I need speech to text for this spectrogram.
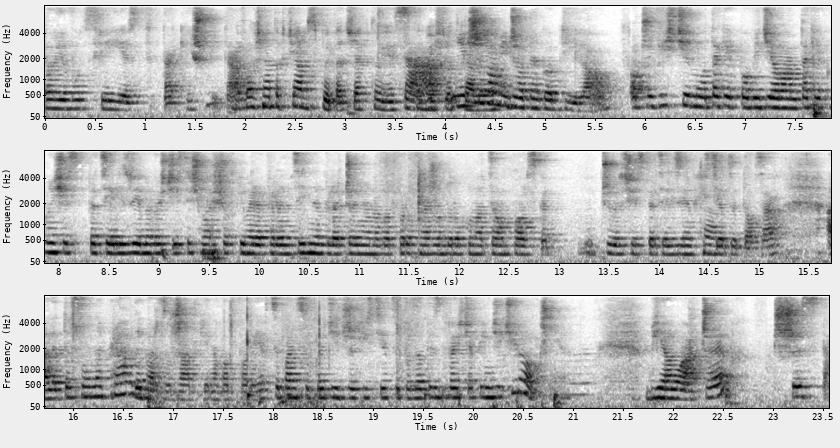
województwie jest taki szpital. No właśnie o to chciałam spytać, jak to jest tak, z tymi ośrodkami? nie trzeba mieć żadnego dealu. Oczywiście, tak jak powiedziałam, tak jak my się specjalizujemy, właściwie jesteśmy ośrodkiem referencyjnym w leczeniu nowotworów narządu ruchu na całą Polskę, czy się specjalizujemy w tak. histiocytozach, ale to są naprawdę bardzo rzadkie nowotwory. Ja chcę Państwu powiedzieć, że histiocytoza to jest 25 dzieci rocznie. Białaczek 300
